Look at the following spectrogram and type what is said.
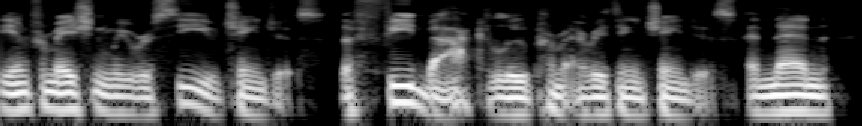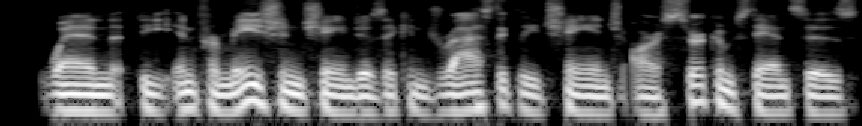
the information we receive changes. The feedback loop from everything changes. And then when the information changes, it can drastically change our circumstances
